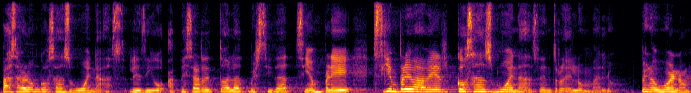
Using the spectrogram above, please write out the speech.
pasaron cosas buenas. Les digo, a pesar de toda la adversidad, siempre, siempre va a haber cosas buenas dentro de lo malo. Pero bueno,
